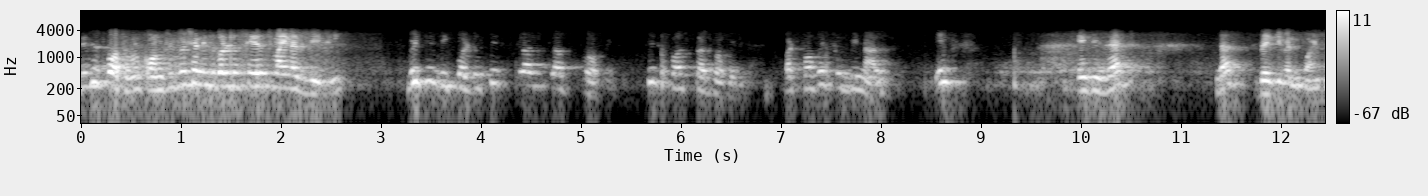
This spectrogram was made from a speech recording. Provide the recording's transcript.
This is possible. Contribution is equal to sales minus VC, which is equal to fixed plus plus profit. Fixed cost plus profit. But profit should be null if it is at the break-even point.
